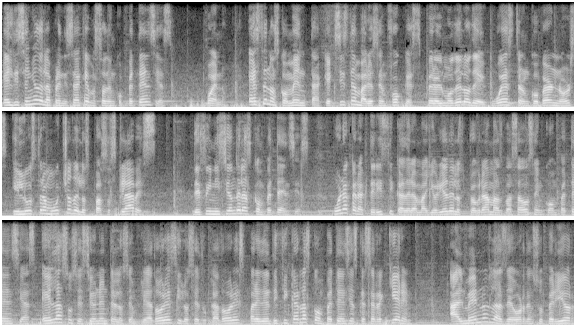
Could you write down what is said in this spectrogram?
El diseño del aprendizaje basado en competencias. Bueno, este nos comenta que existen varios enfoques, pero el modelo de Western Governors ilustra mucho de los pasos claves. Definición de las competencias. Una característica de la mayoría de los programas basados en competencias es la asociación entre los empleadores y los educadores para identificar las competencias que se requieren al menos las de orden superior.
